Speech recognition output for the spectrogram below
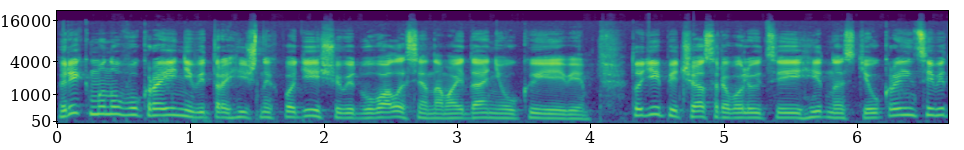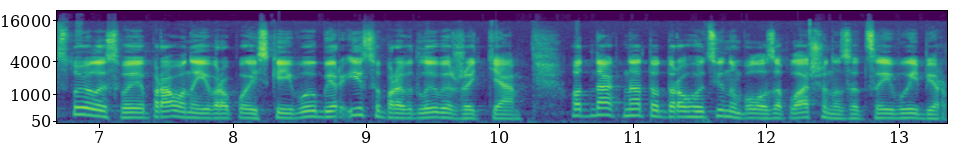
Рік минув в Україні від трагічних подій, що відбувалися на майдані у Києві. Тоді, під час революції гідності, українці відстояли своє право на європейський вибір і справедливе життя. Однак надто дорогу ціну було заплачено за цей вибір.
